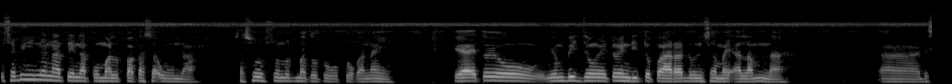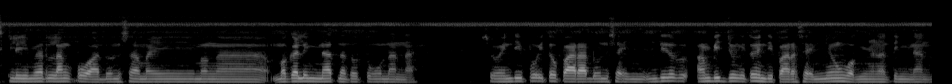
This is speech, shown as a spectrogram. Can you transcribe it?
sabihin na natin na pumalpa ka sa una, sa susunod matututo ka na eh. Kaya ito yung, yung video ito hindi to para doon sa may alam na. Ah, disclaimer lang po ah, doon sa may mga magaling na at natutunan na. So hindi po ito para doon sa inyo. Hindi ang video ito hindi para sa inyo, huwag niyo na tingnan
